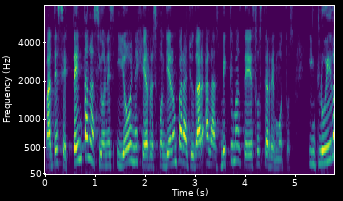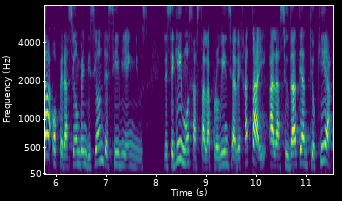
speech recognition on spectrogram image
Más de 70 naciones y ONG respondieron para ayudar a las víctimas de esos terremotos, incluida Operación Bendición de CBN News. Le seguimos hasta la provincia de Hatay, a la ciudad de Antioquía.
